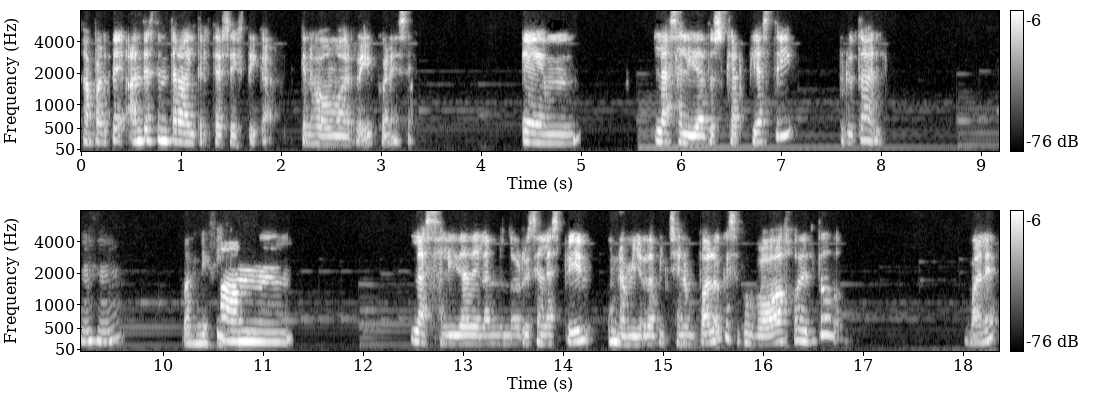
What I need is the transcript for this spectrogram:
aparte, antes de entrar al tercer safety car, que nos vamos a reír con ese, em, la salida de Oscar Piastri, brutal. Ujú. Magnífico. La salida de Lando Norris en la sprint, una mierda pinche en un palo que se fue para abajo del todo. ¿Vale?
